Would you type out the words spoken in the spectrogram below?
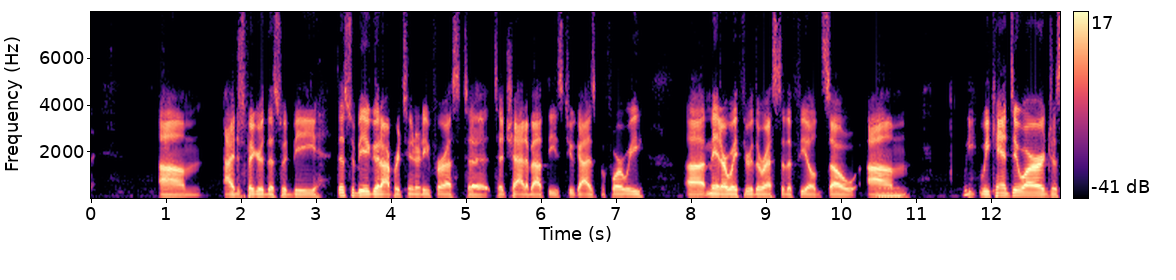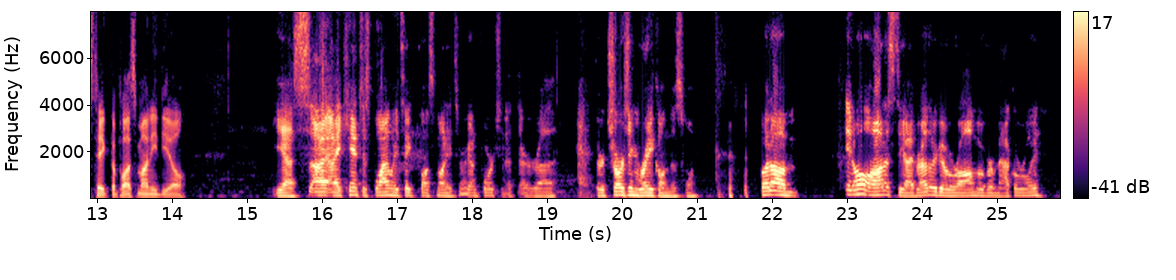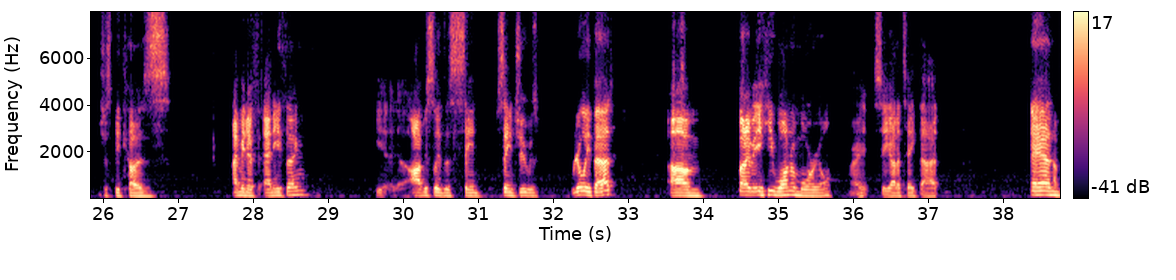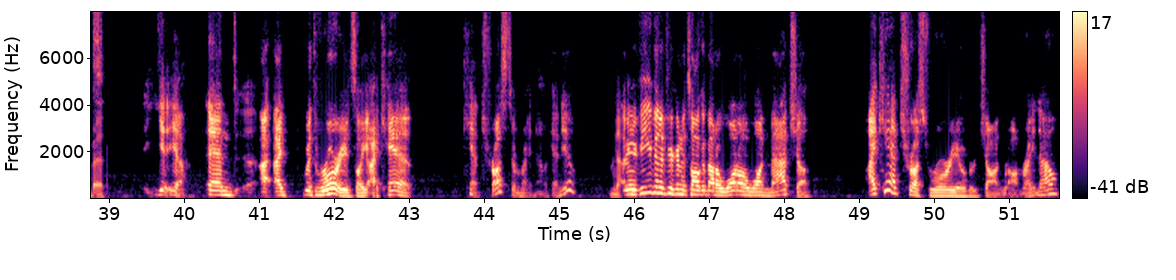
Um, I just figured this would be this would be a good opportunity for us to to chat about these two guys before we uh, made our way through the rest of the field. So um, mm. we we can't do our just take the plus money deal. Yes, I, I can't just blindly take plus money. It's very unfortunate. They're uh, they're charging rake on this one. but um, in all honesty, I'd rather go Rahm over McIlroy just because. I mean, if anything, yeah, obviously the Saint St. Jude was really bad. Um, but I mean, he won Memorial, right? So you got to take that. And yeah, yeah. And I, I, with Rory, it's like I can't can't trust him right now, can you? No. I mean, if, even if you're going to talk about a one-on-one matchup, I can't trust Rory over John Rahm right now.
